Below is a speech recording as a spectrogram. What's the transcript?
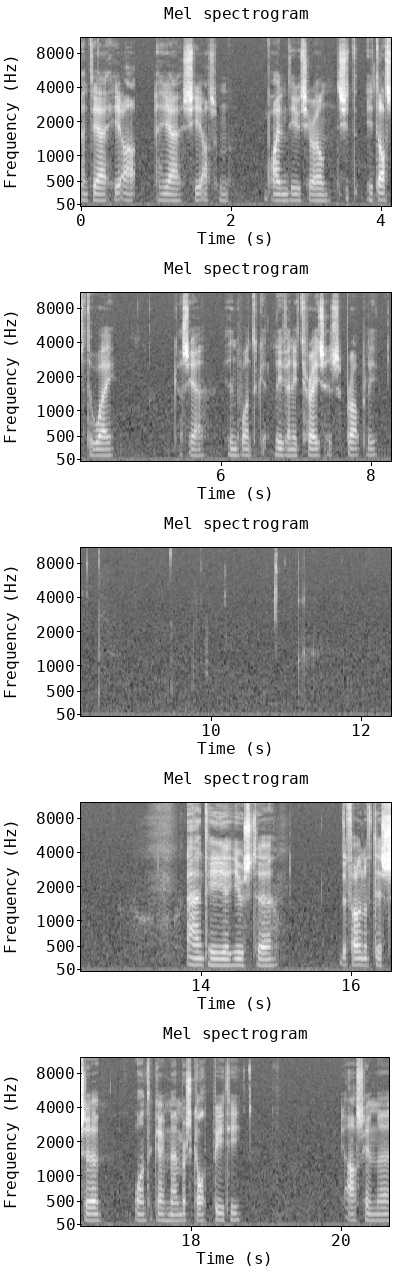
and yeah, he uh, yeah she asked him why didn't he use your own? She he tossed it away, cause yeah, he didn't want to get, leave any traces properly. and he uh, used uh, the phone of this uh, one of the gang members called Petey. Asked him, uh,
